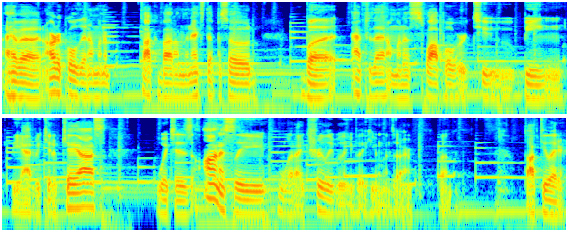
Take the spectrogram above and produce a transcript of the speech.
I have a, an article that I'm going to talk about on the next episode, but after that, I'm going to swap over to being the advocate of chaos, which is honestly what I truly believe that humans are. But talk to you later.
